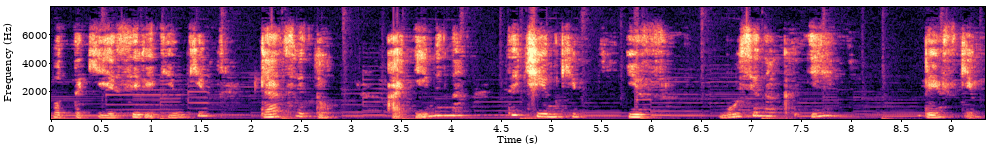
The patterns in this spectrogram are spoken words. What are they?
вот такие серединки для цветов, а именно тычинки из бусинок и лески.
